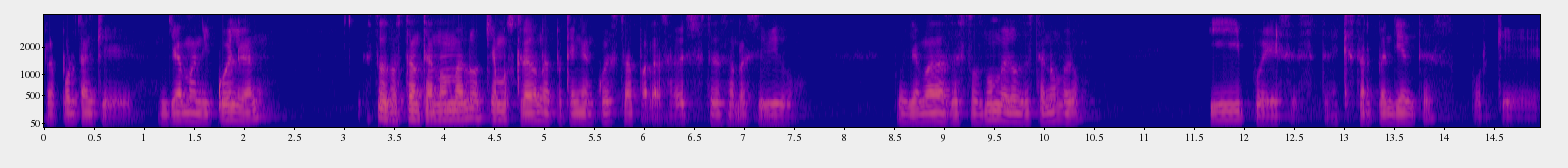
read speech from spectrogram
Reportan que llaman y cuelgan. Esto es bastante anómalo. Aquí hemos creado una pequeña encuesta para saber si ustedes han recibido pues, llamadas de estos números, de este número. Y pues este, hay que estar pendientes porque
